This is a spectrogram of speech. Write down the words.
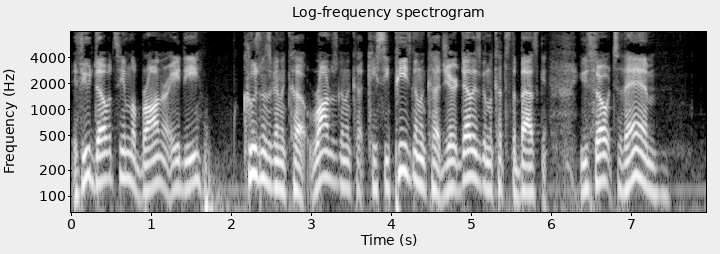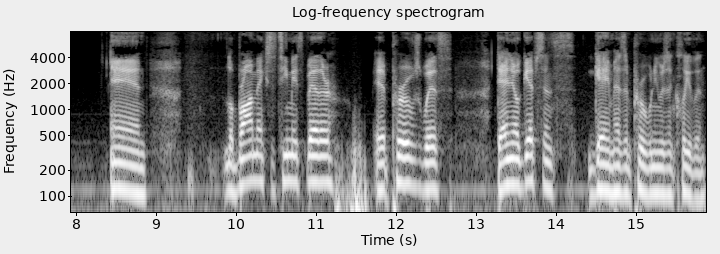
if you double team LeBron or AD, Kuzma's going to cut. Rondo's going to cut. KCP's going to cut. Jared Dudley's going to cut to the basket. You throw it to them, and LeBron makes his teammates better. It proves with Daniel Gibson's game has improved when he was in Cleveland.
